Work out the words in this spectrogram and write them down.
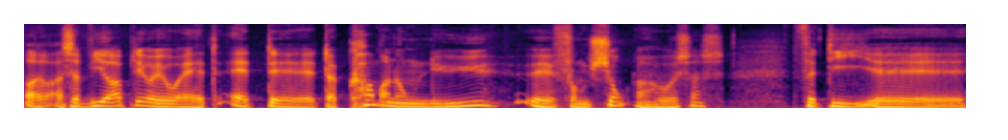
Og altså, vi oplever jo, at, at øh, der kommer nogle nye øh, funktioner hos os, fordi øh,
